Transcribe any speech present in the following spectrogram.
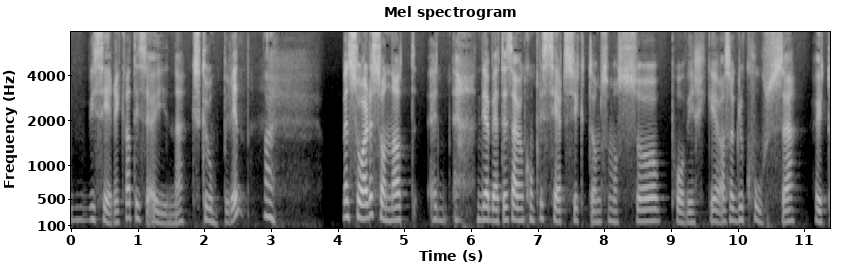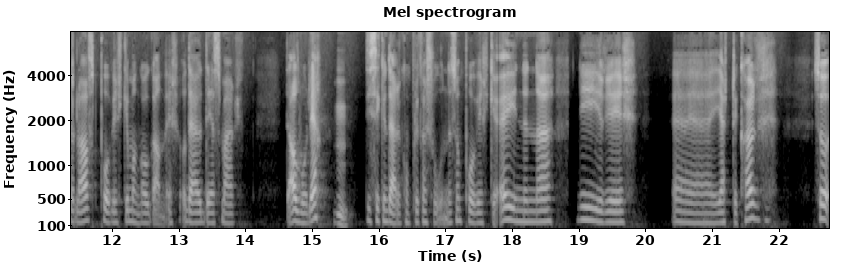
vi ser ikke at disse øyene skrumper inn. Nei. Men så er det sånn at diabetes er jo en komplisert sykdom som også påvirker Altså glukose høyt og lavt påvirker mange organer. Og det er jo det som er det alvorlige. de sekundære komplikasjonene som påvirker øynene, nyrer, eh, hjertekar. Så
